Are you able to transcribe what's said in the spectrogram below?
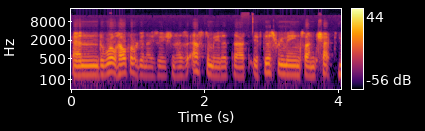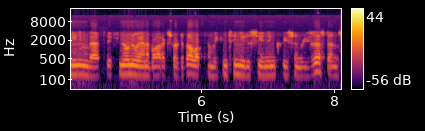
And the World Health Organization has estimated that if this remains unchecked, meaning that if no new antibiotics are developed and we continue to see an increase in resistance,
